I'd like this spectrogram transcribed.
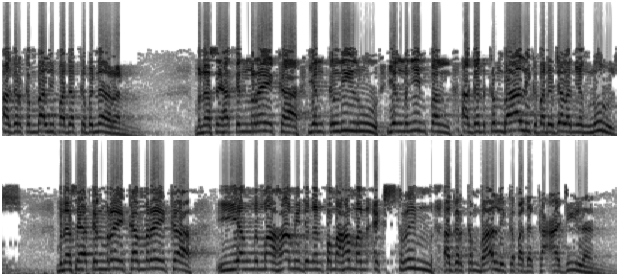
agar kembali pada kebenaran menasehatkan mereka yang keliru, yang menyimpang agar kembali kepada jalan yang lurus. Menasehatkan mereka-mereka yang memahami dengan pemahaman ekstrim agar kembali kepada keadilan,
